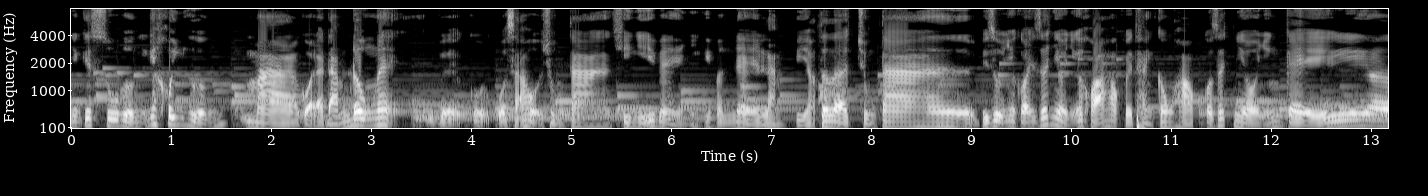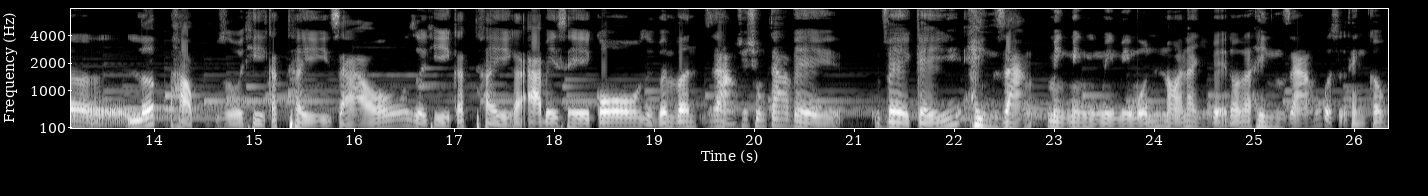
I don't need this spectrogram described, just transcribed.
những cái xu hướng những cái khuynh hướng mà gọi là đám đông ấy về của của xã hội chúng ta khi nghĩ về những cái vấn đề làm việc. Tức là chúng ta ví dụ như có rất nhiều những khóa học về thành công học có rất nhiều những cái uh, lớp học rồi thì các thầy giáo rồi thì các thầy các abc cô rồi vân vân. Giảng cho chúng ta về về cái hình dáng. Mình mình mình mình muốn nói là như vậy đó là hình dáng của sự thành công.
